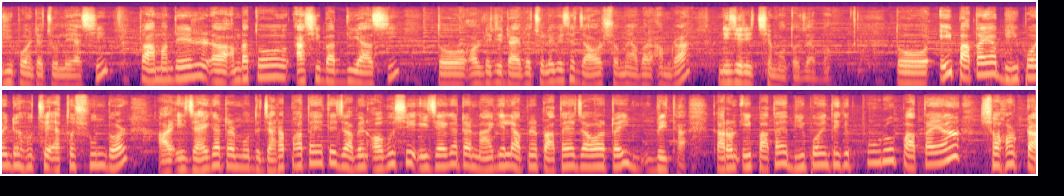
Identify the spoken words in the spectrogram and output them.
ভিউ পয়েন্টে চলে আসি। তো আমাদের আমরা তো আশীর্বাদ দিয়ে আসি, তো অলরেডি ড্রাইভার চলে গেছে, যাওয়ার সময় আবার আমরা নিজের ইচ্ছে মতো যাব। তো এই পাতায়া ভিউ পয়েন্টে হচ্ছে এত সুন্দর আর এই জায়গাটার মধ্যে যারা পাতায়াতে যাবেন, অবশ্যই এই জায়গাটা না গেলে আপনার পাতায়া যাওয়াটাই বৃথা। কারণ এই পাতায়া ভিউ পয়েন্ট থেকে পুরো পাতায়া শহরটা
